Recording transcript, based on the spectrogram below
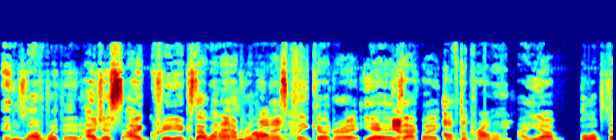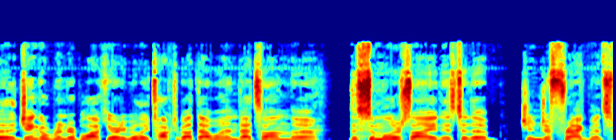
in love with it. I just I created it because I want to have really problem. nice clean code, right? Yeah, yep. exactly. Solve the problem. you know, pull up the Django render block. You already really talked about that one. That's on the the similar side as to the Jinja fragments.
